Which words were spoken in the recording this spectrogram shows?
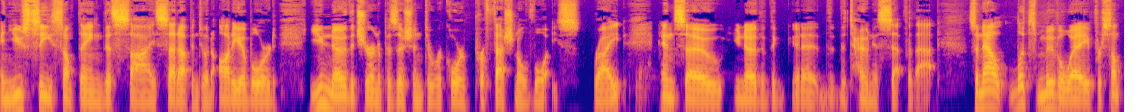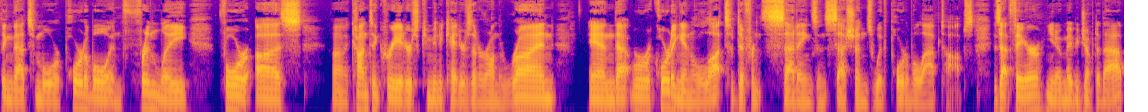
and you see something this size set up into an audio board, you know that you're in a position to record professional voice, right? Yeah. And so you know that the, uh, the, the tone is set for that. So now let's move away for something that's more portable and friendly for us. Uh, content creators, communicators that are on the run, and that we're recording in lots of different settings and sessions with portable laptops. Is that fair? You know, maybe jump to that.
